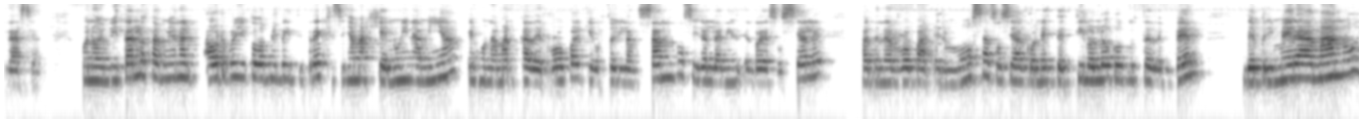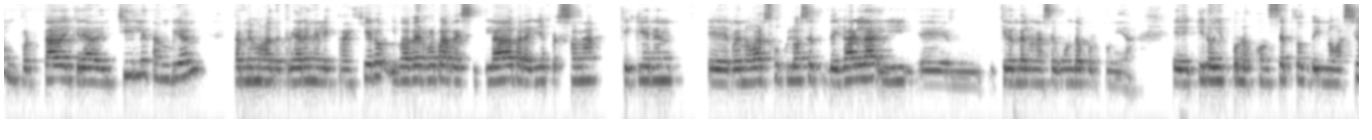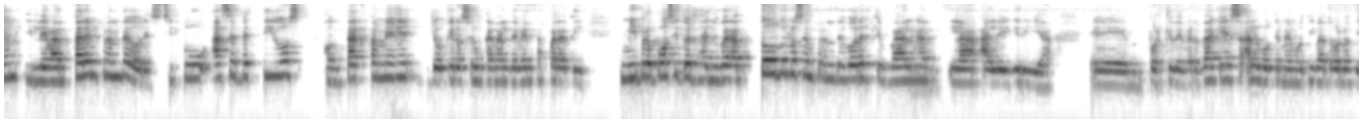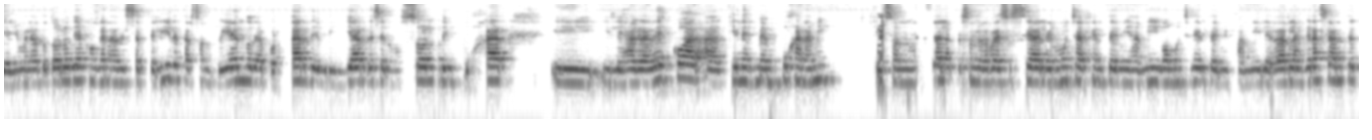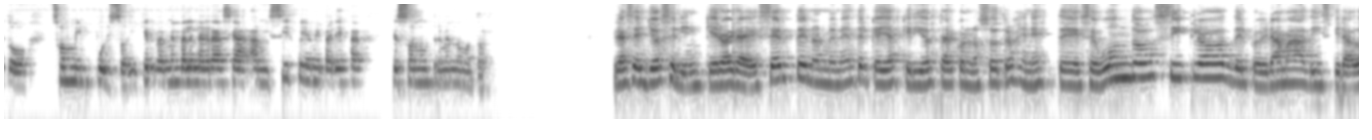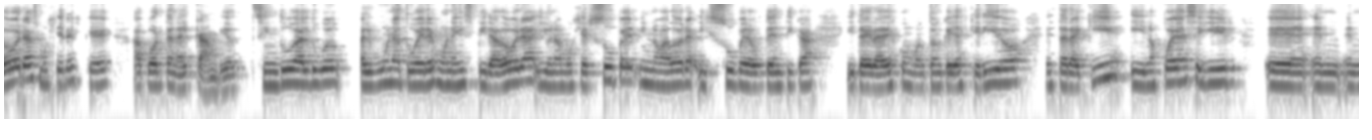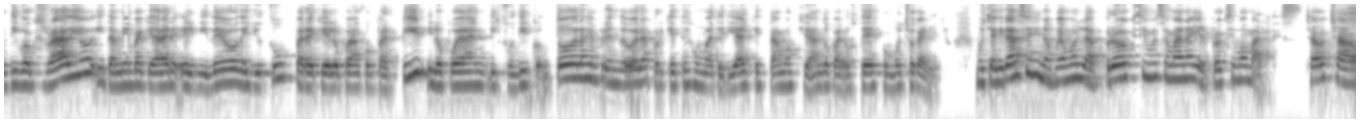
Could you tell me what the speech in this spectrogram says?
Gracias. Bueno, invitarlos también al, a proyecto 2023 que se llama Genuina Mía, es una marca de ropa que estoy lanzando, síganla en, en redes sociales, va a tener ropa hermosa asociada con este estilo loco que ustedes ven, de primera mano, importada y creada en Chile también, también vamos a crear en el extranjero y va a haber ropa reciclada para aquellas personas que quieren eh, renovar su closet de gala y eh, quieren darle una segunda oportunidad. Eh, quiero ir por los conceptos de innovación y levantar emprendedores. Si tú haces vestidos, contáctame, yo quiero ser un canal de ventas para ti. Mi propósito es ayudar a todos los emprendedores que valgan la alegría. Eh, porque de verdad que es algo que me motiva todos los días. Yo me levanto todos los días con ganas de ser feliz, de estar sonriendo, de aportar, de brillar, de ser un sol, de empujar, y, les agradezco a, quienes me empujan a mí, que son muchas las personas de las redes sociales, mucha gente de mis amigos, mucha gente de mi familia, dar las gracias ante todo, son mi impulso, y quiero también darles las gracias a mis hijos y a mi pareja, que son un tremendo motor. Gracias, Jocelyn. Quiero agradecerte enormemente el que hayas querido estar con nosotros en este segundo ciclo del programa de Inspiradoras, Mujeres que aportan al cambio. Sin duda alguna, tú eres una inspiradora y una mujer súper innovadora y súper auténtica y te agradezco un montón que hayas querido estar aquí y nos pueden seguir eh, en, en Divox Radio y también va a quedar el video de YouTube para que lo puedan compartir y lo puedan difundir con todas las emprendedoras porque este es un material que estamos creando para ustedes con mucho cariño. Muchas gracias y nos vemos la próxima semana y el próximo martes. Chao, chao.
